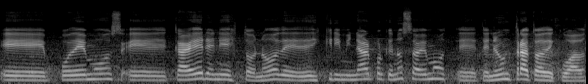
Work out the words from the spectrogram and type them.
eh, podemos eh, caer en esto, ¿no? De, discriminar porque no sabemos eh, tener un trato adecuado.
